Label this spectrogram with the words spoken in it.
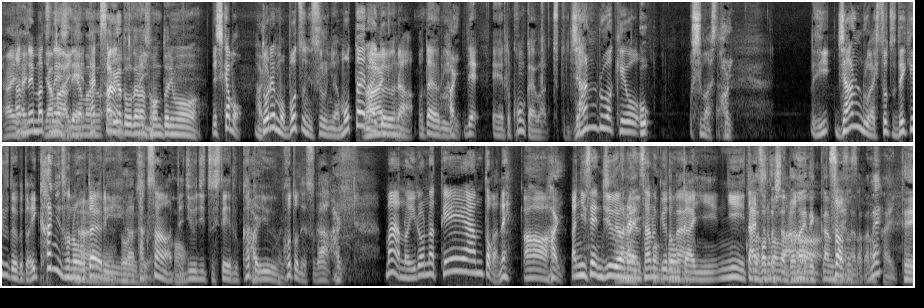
はいあの年末年始で山たくさん。ありがとうございます、本当にもで、しかも、どれもボツにするにはもったいないというようなお便りで、はい。えっ、と、今回はちょっとジャンル分けをしました。はい。でジャンルが一つできるということは、いかにそのお便りがたくさんあってはい。充実しているかということですが、はいまあ、あの、いろんな提案とかね、う。ああ、はい。あ2014はい。年讃岐うどん会にに対するこんなことしたらどないでっかみたいなのとかね。そうそうそう。提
